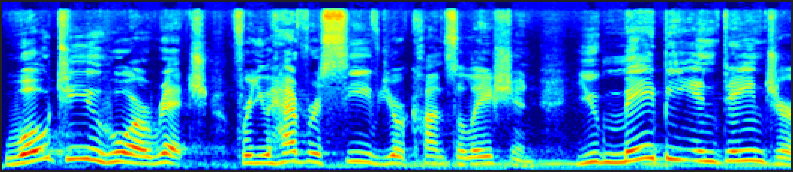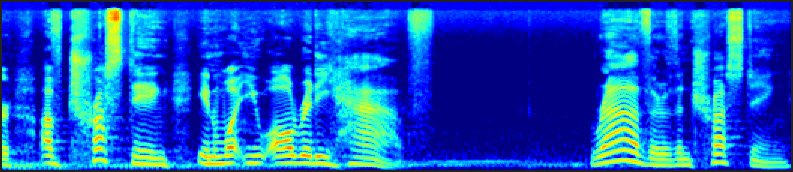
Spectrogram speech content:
Woe to you who are rich, for you have received your consolation. You may be in danger of trusting in what you already have, rather than trusting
